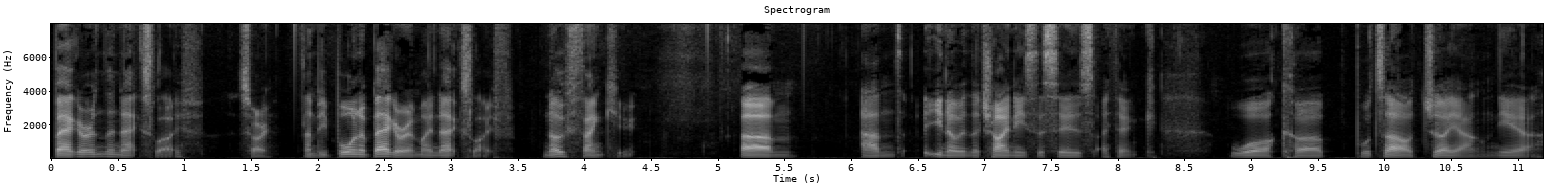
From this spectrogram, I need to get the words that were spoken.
beggar in the next life." Sorry, and be born a beggar in my next life. No, thank you. Um, and you know, in the Chinese, this is I think, 我可不造这样孽.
